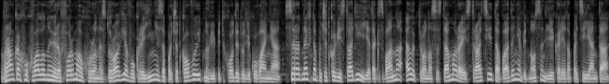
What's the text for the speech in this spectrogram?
В рамках ухваленої реформи охорони здоров'я в Україні започатковують нові підходи до лікування. Серед них на початковій стадії є так звана електронна система реєстрації та ведення відносин лікаря та пацієнта.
